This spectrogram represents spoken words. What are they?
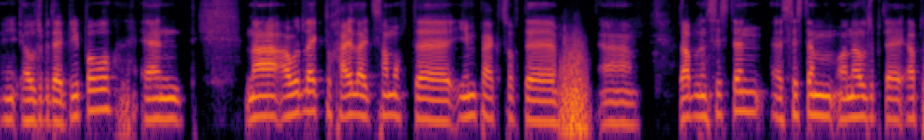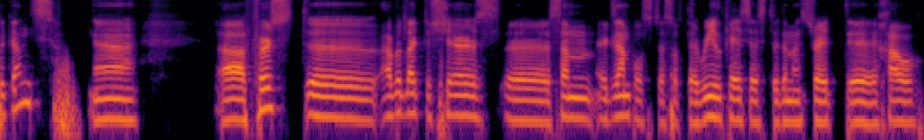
LGBT people. And now I would like to highlight some of the impacts of the Dublin system system on LGBT applicants. First, I would like to share some examples just of the real cases to demonstrate how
